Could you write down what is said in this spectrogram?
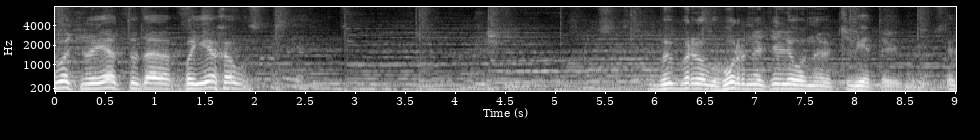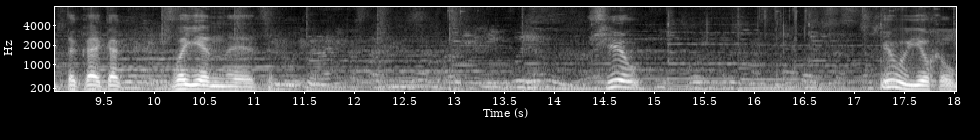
Точно, я туда поехал, выбрал горно-зеленого цвета. Такая, как военная. Это. Сел и уехал.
